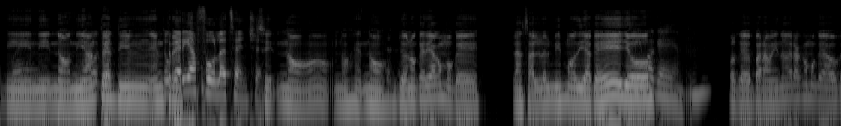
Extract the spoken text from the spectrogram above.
ni, ni, no, ni antes, ni en- Tú entre... querías full attention. Sí, no, no, no, yo no quería como que lanzarlo el mismo día que Sí, ellos, porque porque para mí no era como que, ok,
